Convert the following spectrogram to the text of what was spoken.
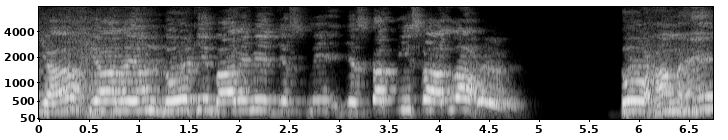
کیا خیال ہے ان دو کے بارے میں جس میں، جس کا تیسرا اللہ ہو؟ دو ہم ہیں،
